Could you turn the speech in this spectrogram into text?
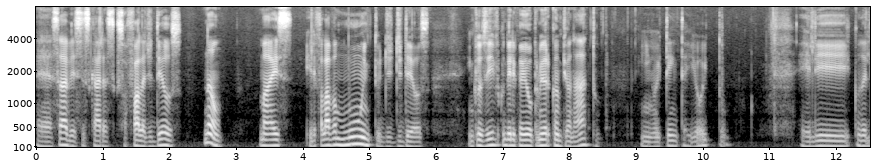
é, sabe, esses caras que só fala de Deus. Não, mas ele falava muito de, de Deus. Inclusive, quando ele ganhou o primeiro campeonato, em 88, ele, quando ele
